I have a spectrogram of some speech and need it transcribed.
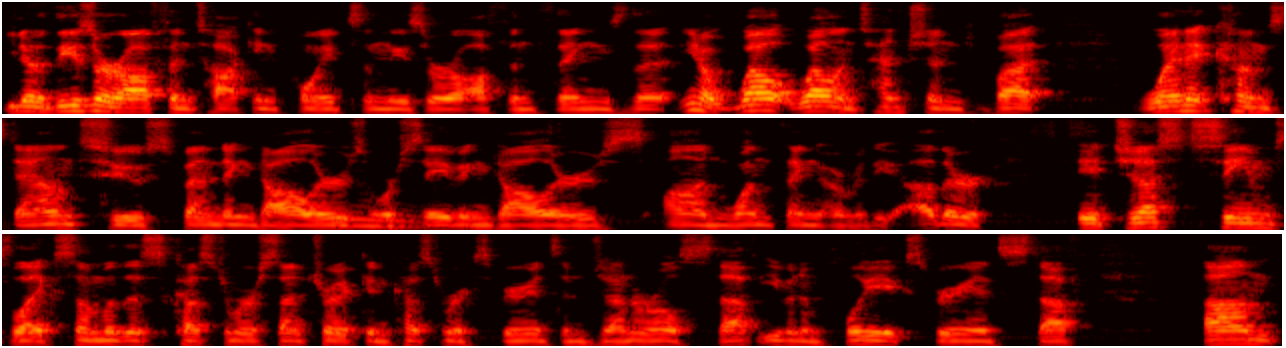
you know these are often talking points, and these are often things that you know well well intentioned, but when it comes down to spending dollars mm. or saving dollars on one thing over the other, it just seems like some of this customer centric and customer experience in general stuff, even employee experience stuff um,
